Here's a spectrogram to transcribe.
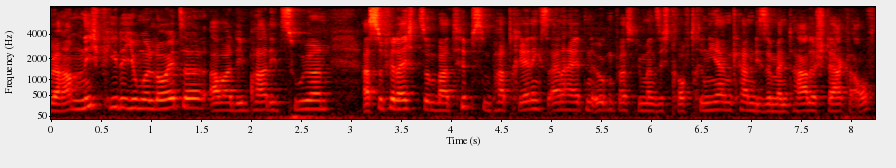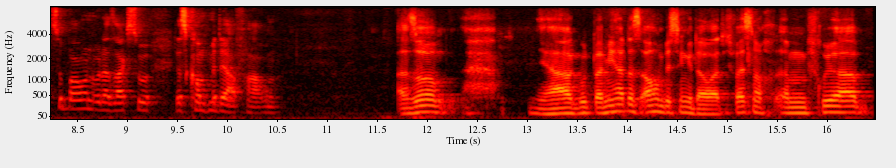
wir haben nicht viele junge Leute, aber die paar, die zuhören, hast du vielleicht so ein paar Tipps, ein paar Trainingseinheiten, irgendwas, wie man sich darauf trainieren kann, diese mentale Stärke aufzubauen? Oder sagst du, das kommt mit der Erfahrung? Also, ja, gut, bei mir hat das auch ein bisschen gedauert. Ich weiß noch, ähm, früher,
